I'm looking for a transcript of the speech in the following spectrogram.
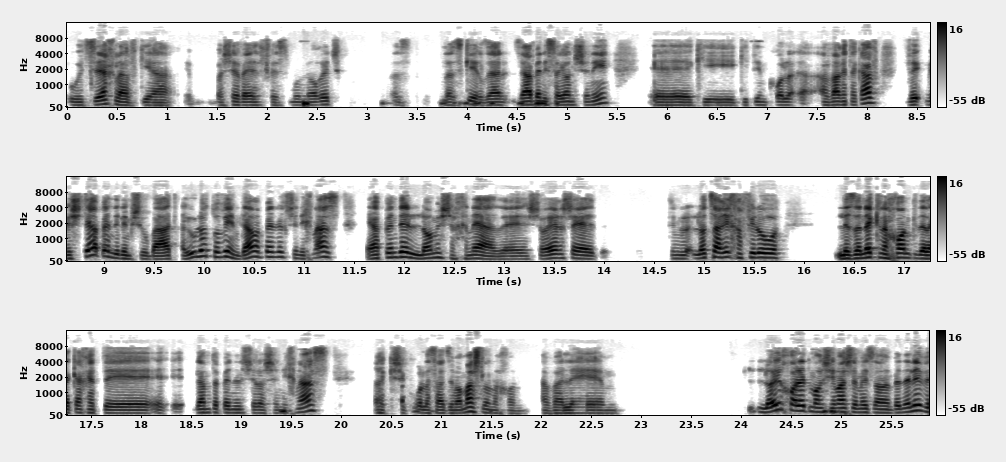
הוא הצליח להבקיע ב-7-0 מול נוריץ', אז להזכיר, זה, זה היה בניסיון שני, אה, כי, כי טים קרול עבר את הקו, ו, ושתי הפנדלים שהוא בעט היו לא טובים, גם הפנדל שנכנס היה פנדל לא משכנע, זה שוער ש... לא צריך אפילו לזנק נכון כדי לקחת אה, אה, גם את הפנדל שלו שנכנס, רק שקרול עשה את זה ממש לא נכון, אבל לא יכולת מרשימה של מייסון בפנדלים, ו,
